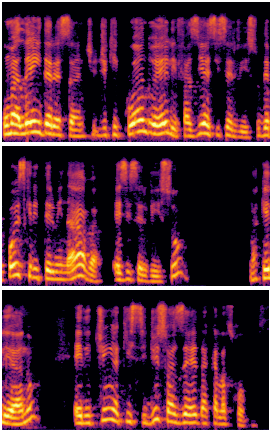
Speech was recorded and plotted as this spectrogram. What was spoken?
Uma lei interessante de que quando ele fazia esse serviço, depois que ele terminava esse serviço, naquele ano, ele tinha que se desfazer daquelas roupas.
